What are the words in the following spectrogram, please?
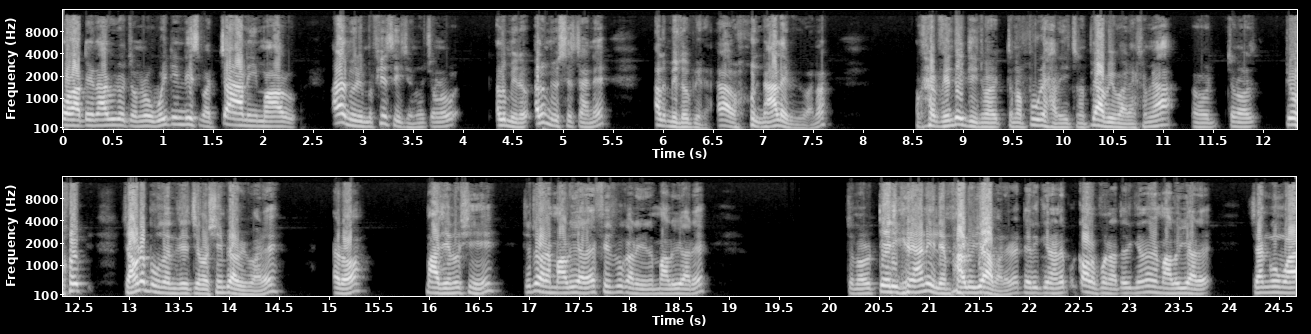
order တင်ထားပြီးတော့ကျွန်တော်တို့ waiting list မှာကြာနေမှာတို့အဲ့လိုမျိုးတွေမဖြစ်စေချင်လို့ကျွန်တော်တို့ အဲ့လိုမျိုးလို့အဲ့လိုမျိုး system နဲ့အဲ့လိုမျိုးလုပ်ပြတာအဲ့ဒါကိုနားလည်ပြီပါနော်โอเค vintage တွေကျွန်တော်ကျွန်တော်ပို့တဲ့ဟာလေးကျွန်တော်ပြပေးပါတယ်ခင်ဗျာဟိုကျွန်တော်ပြောရောင်းတဲ့ပုံစံတွေကျွန်တော်ရှင်းပြပေးပါတယ်အဲ့တော့မှာခြင်းလို့ရှိရင် TikTok နဲ့မှာလို့ရတယ် Facebook ကနေလည်းမှာလို့ရတယ်ကျွန်တော်တို့ Telegram နဲ့လည်းမှာလို့ရပါတယ်ဗျ Telegram လည်းအကောင့်လည်းဖွင့်တာ Telegram နဲ့မှာလို့ရတယ်ရန်ကုန်မှာ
